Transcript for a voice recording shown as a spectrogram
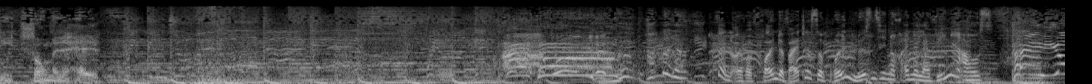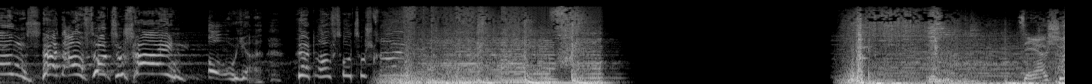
die Dschungelhelden. Wenn eure Freunde weiter so brüllen, lösen sie noch eine Lawine aus. Hey, Jungs, hört auf so zu schreien! Oh ja, hört auf so zu schreien. Sehr schön.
